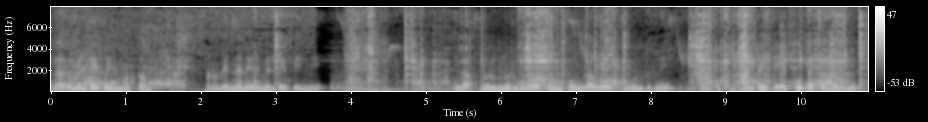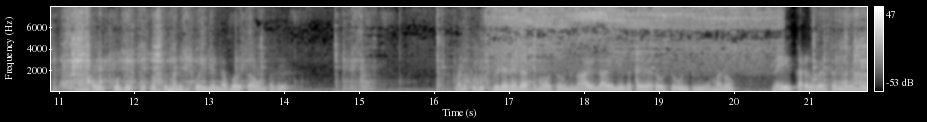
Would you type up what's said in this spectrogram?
ఇలాగ మెల్ట్ అయిపోయింది మొత్తం. మన వెన్న అనేది మెల్ట్ అయిపోయింది. ఇలా నురుగు నురుగుగా పొంగు పొంగులాగా వస్తూ ఉంటుంది. మంట అయితే ఎక్కువ పెట్టద్దండి. మంట ఎక్కువ పెట్టిన కొద్దీ మనకి పొయ్యి నిండా పడుతూ ఉంటుంది. మనకి లిక్విడ్ అనేది అర్థమవుతూ ఉంటుంది. ఆయిల్ ఆయిలీగా తయారవుతూ ఉంటుంది. మనం నెయ్యి కరగబెడతాం కదండి.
